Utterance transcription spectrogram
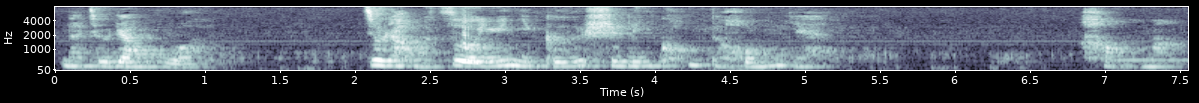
那就让我，就让我做与你隔世离空的红颜，好吗？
